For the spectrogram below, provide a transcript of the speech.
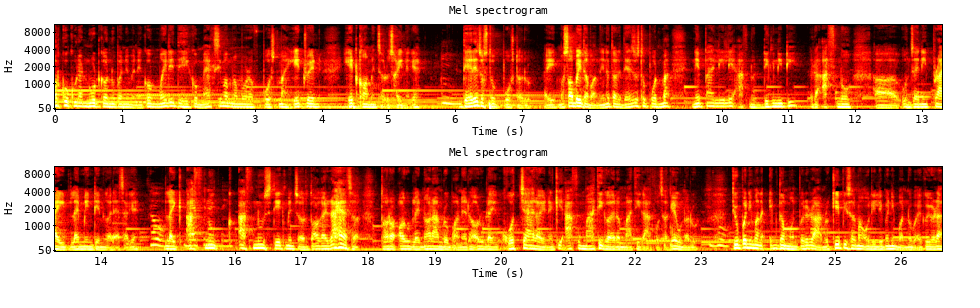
अर्को कुरा नोट गर्नुपर्ने भनेको मैले देखेको म्याक्सिमम् नम्बर अफ पोस्टमा हेट्रेड हेट कमेन्ट्सहरू छैन क्या धेरै जस्तो पोस्टहरू है म सबै त भन्दिनँ तर धेरै जस्तो पोस्टमा नेपालीले आफ्नो डिग्निटी र आफ्नो हुन्छ नि प्राइडलाई मेन्टेन गरेको छ क्या लाइक आफ्नो आफ्नो स्टेटमेन्ट्सहरू त अगाडि राखेको छ तर अरूलाई नराम्रो भनेर अरूलाई होच्याएर होइन कि आफू माथि गएर माथि गएको छ क्या उनीहरू। त्यो पनि मलाई एकदम मन पऱ्यो र हाम्रो केपी शर्मा ओलीले पनि भन्नुभएको एउटा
